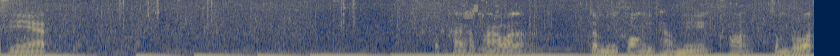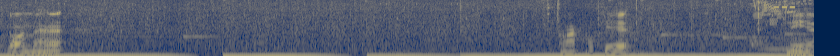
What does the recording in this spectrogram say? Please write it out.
เสียดครับใครครับพาว่าจะมีของอยู่แถวนี้ขอสำรวจก่อนนะฮะ เค นี่ไง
